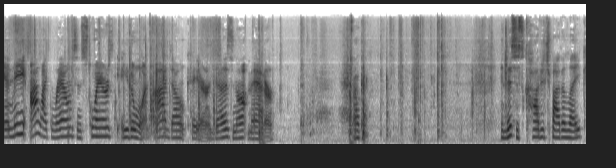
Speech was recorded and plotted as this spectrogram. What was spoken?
And me, I like rounds and squares, either one. I don't care. It does not matter. Okay. And this is Cottage by the Lake.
